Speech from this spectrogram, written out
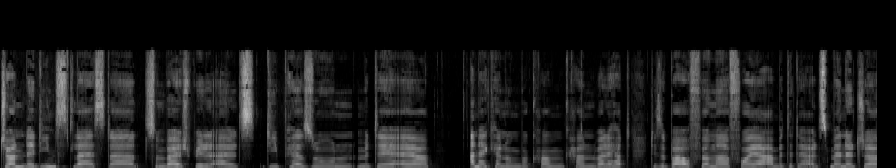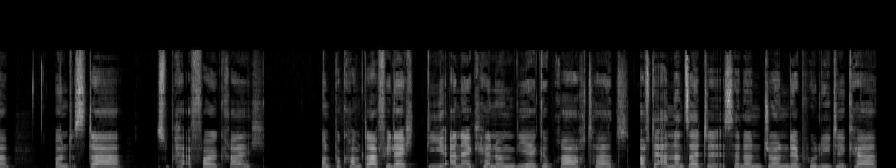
John, der Dienstleister, zum Beispiel als die Person, mit der er Anerkennung bekommen kann, weil er hat diese Baufirma, vorher arbeitet er als Manager und ist da super erfolgreich und bekommt da vielleicht die Anerkennung, die er gebraucht hat. Auf der anderen Seite ist er dann John, der Politiker,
